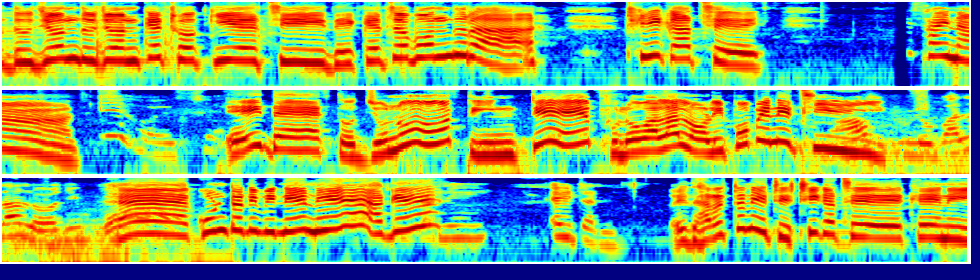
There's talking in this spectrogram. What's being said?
দুজন দুজনকে ঠকিয়েছি দেখেছ বন্ধুরা? ঠিক আছে। সাইনাজ। এই দেখ তোর জন্য তিনটে ফুলোওয়ালা ললিপপ এনেছি। হ্যাঁ কোনটা নিবি? নে নে আগে। এইটা এই ধারেরটা নিয়েছিস ঠিক আছে খেয়ে নি।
